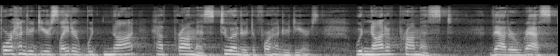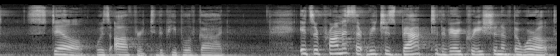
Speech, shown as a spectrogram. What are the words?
400 years later would not have promised, 200 to 400 years, would not have promised that a rest still was offered to the people of God. It's a promise that reaches back to the very creation of the world.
